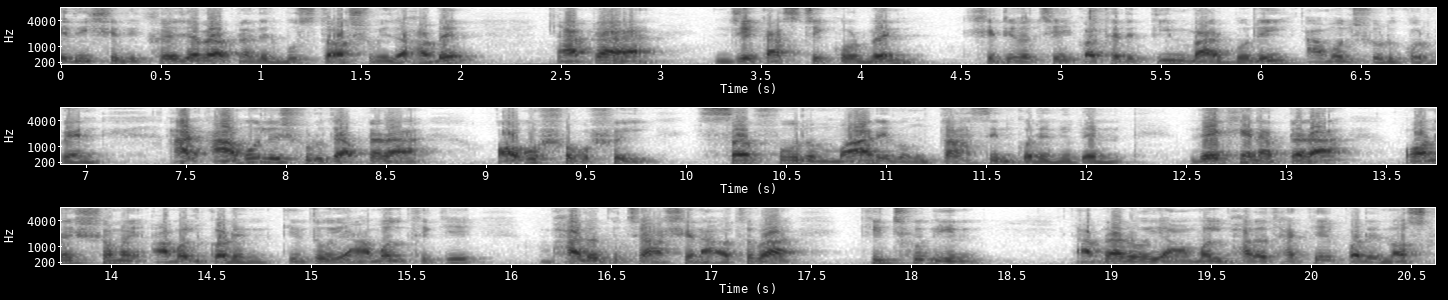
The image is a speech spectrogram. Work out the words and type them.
এদিক সেদিক হয়ে যাবে, আপনাদের বুঝতে অসুবিধা হবে। আপনারা যে কাজটি করবেন, সেটি হচ্ছে এই কথাটি তিনবার বলেই আমল শুরু করবেন। আর আমলের শুরুতে আপনারা অবশ্য অবশ্যই সরফুল মার এবং তাহসিন করে নেবেন। দেখেন আপনারা অনেক সময় আমল করেন, কিন্তু ওই আমল থেকে ভালো কিছু আসে না, অথবা কিছুদিন আপনার ওই আমল ভালো থাকে, পরে নষ্ট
